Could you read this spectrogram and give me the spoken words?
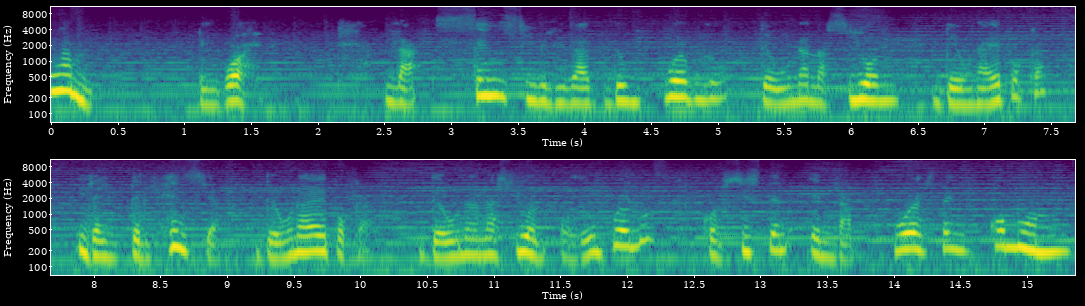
un lenguaje. La sensibilidad de un pueblo, de una nación, de una época, y la inteligencia de una época, de una nación o de un pueblo consisten en la puesta en común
